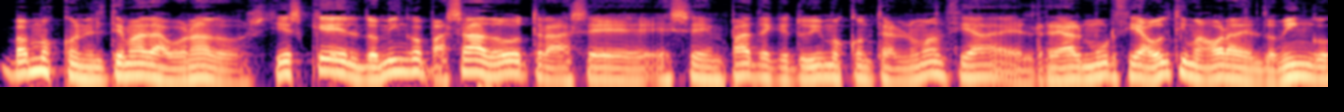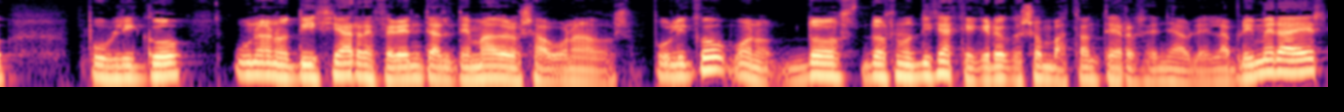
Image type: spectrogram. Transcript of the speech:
Vamos con el tema de abonados. Y es que el domingo pasado, tras eh, ese empate que tuvimos contra el Numancia, el Real Murcia, a última hora del domingo, publicó una noticia referente al tema de los abonados. Publicó, bueno, dos, dos noticias que creo que son bastante reseñables. La primera es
